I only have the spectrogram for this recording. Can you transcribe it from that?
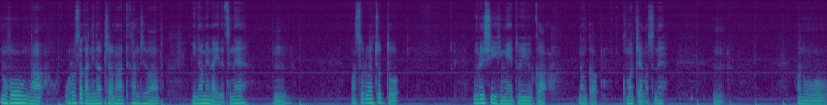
の方がおろそかになっちゃうなって感じは否めないですね。うんまあ、それはちょっと嬉しい悲鳴というかなんか困っちゃいますね。うん、あの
